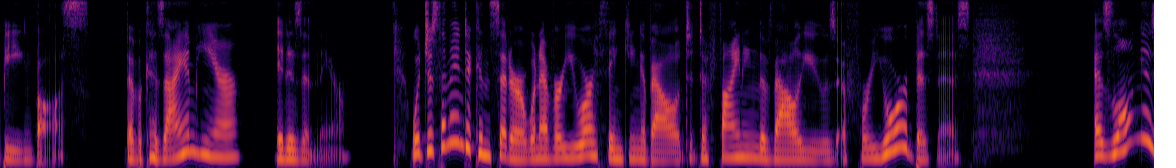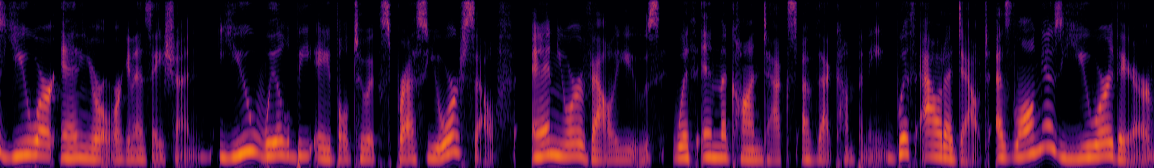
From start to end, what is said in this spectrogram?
being boss. But because I am here, it is in there which is something to consider whenever you are thinking about defining the values for your business. As long as you are in your organization, you will be able to express yourself and your values within the context of that company without a doubt. As long as you are there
